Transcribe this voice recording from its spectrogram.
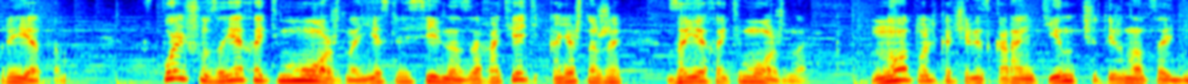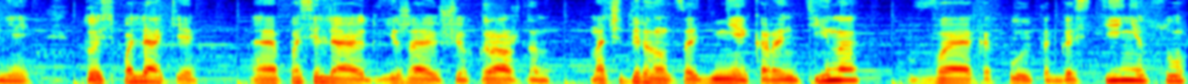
при этом в Польшу заехать можно, если сильно захотеть, конечно же, заехать можно но только через карантин 14 дней. То есть поляки поселяют въезжающих граждан на 14 дней карантина в какую-то гостиницу,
